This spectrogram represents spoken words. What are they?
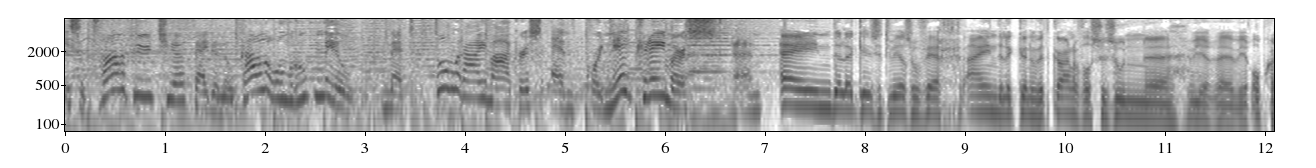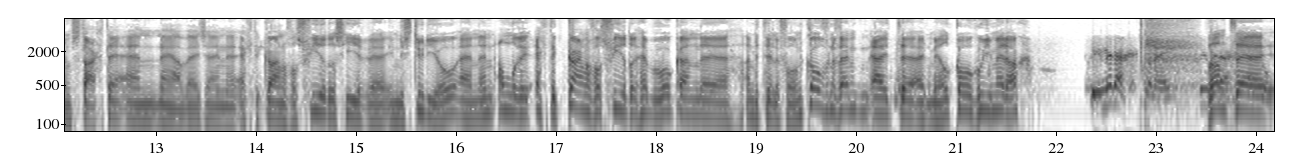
is het 12 uurtje bij de lokale omroep Mail. Met Tom Rijmakers en Corné Kremers. En eindelijk is het weer zover. Eindelijk kunnen we het carnavalseizoen uh, weer, uh, weer op gaan starten. En nou ja, wij zijn uh, echte carnavalsvierders hier in de studio. En een andere echte carnavalsvierder hebben we ook aan de, aan de telefoon. Ko van de uit, uit Mail. Ko, goedemiddag. Goedemiddag, Want uh,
